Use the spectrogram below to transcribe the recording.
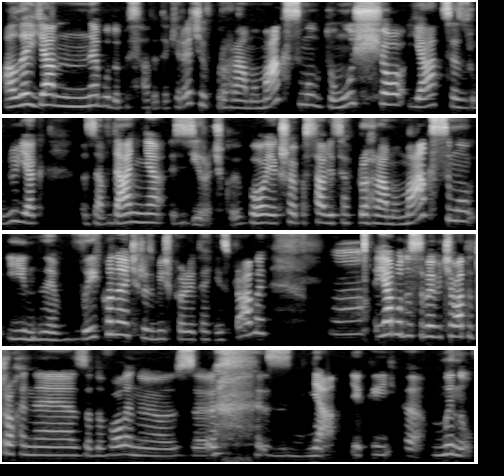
але я не буду писати такі речі в програму максимум, тому що я це зроблю як завдання з зірочкою. Бо якщо я поставлю це в програму максимум і не виконаю через більш пріоритетні справи, я буду себе відчувати трохи незадоволеною з, з дня, який е, минув.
